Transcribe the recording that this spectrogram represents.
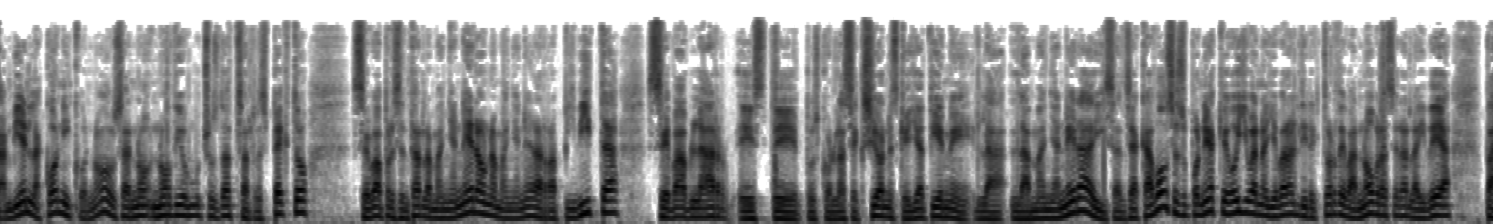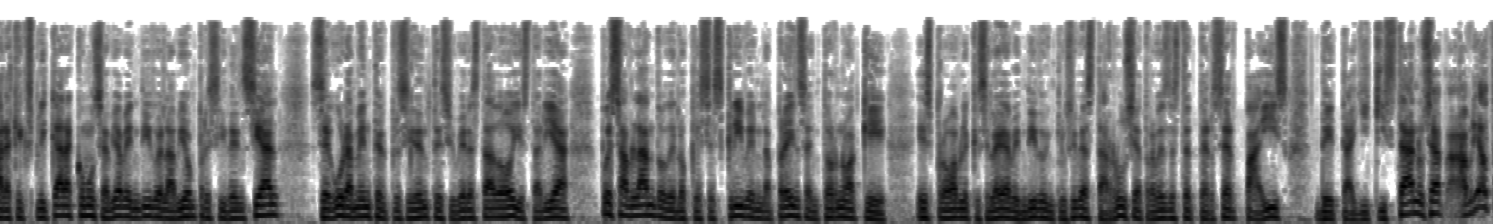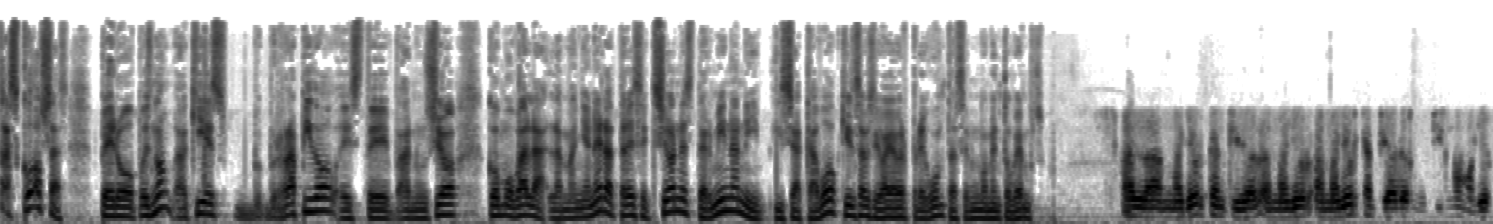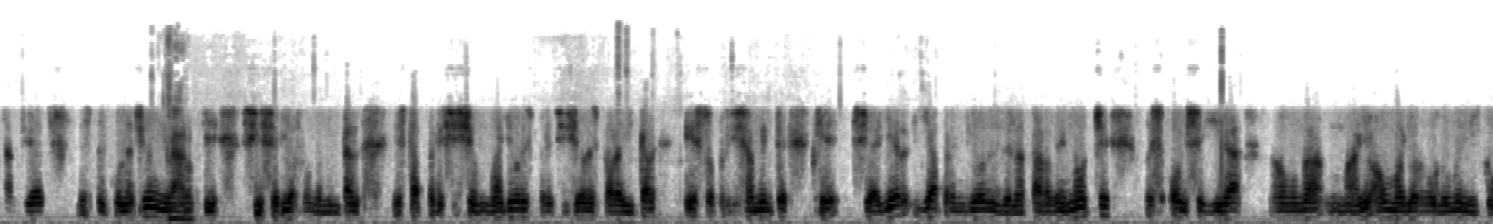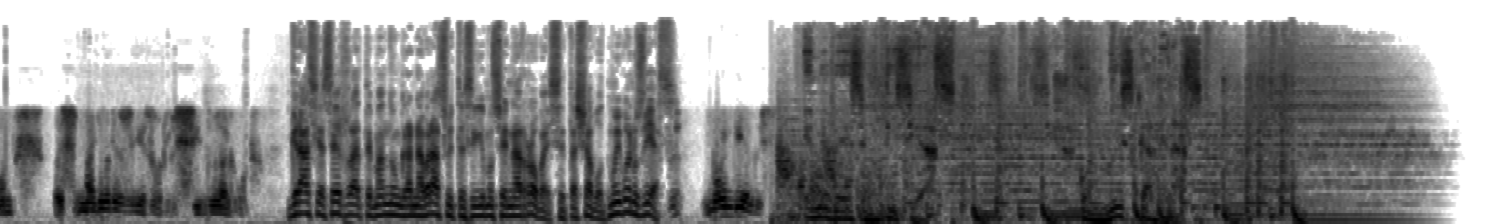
también lacónico, ¿no? O sea, no, no dio muchos datos al respecto se va a presentar la mañanera, una mañanera rapidita, se va a hablar este pues con las secciones que ya tiene la, la mañanera y se, acabó. Se suponía que hoy iban a llevar al director de Banobras, era la idea, para que explicara cómo se había vendido el avión presidencial. Seguramente el presidente, si hubiera estado hoy, estaría pues hablando de lo que se escribe en la prensa en torno a que es probable que se le haya vendido inclusive hasta Rusia a través de este tercer país de Tayikistán. O sea, habría otras cosas, pero pues no, aquí es rápido, este, anunció cómo va la, la mañanera, tres secciones, terminan y, y se acabó. Quién sabe si va a haber preguntas, en un momento vemos. A la mayor cantidad, a mayor, a mayor cantidad de hermetismo, mayor cantidad de especulación, y creo que sí sería fundamental esta precisión, mayores precisiones para evitar eso precisamente que si ayer ya aprendió desde la tarde noche, pues hoy seguirá a una a un mayor volumen y con pues mayores riesgos sin duda alguna. Gracias, Ezra. Te mando un gran abrazo y te seguimos en arroba Shabot. Muy buenos días. Buen día, Luis. MBS Noticias con Luis Cárdenas.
